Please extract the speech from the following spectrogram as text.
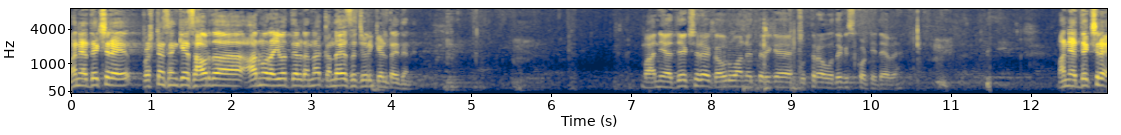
ಮನೆ ಅಧ್ಯಕ್ಷರೇ ಪ್ರಶ್ನೆ ಸಂಖ್ಯೆ ಸಾವಿರದ ಆರುನೂರ ಐವತ್ತೆರಡನ್ನ ಕಂದಾಯ ಸಚಿವರಿಗೆ ಕೇಳ್ತಾ ಇದ್ದೇನೆ. ಮಾನ್ಯ ಅಧ್ಯಕ್ಷರೇ, ಗೌರವಾನ್ವಿತರಿಗೆ ಉತ್ತರ ಒದಗಿಸಿಕೊಟ್ಟಿದ್ದೇವೆ. ಮಾನ್ಯ ಅಧ್ಯಕ್ಷರೇ,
